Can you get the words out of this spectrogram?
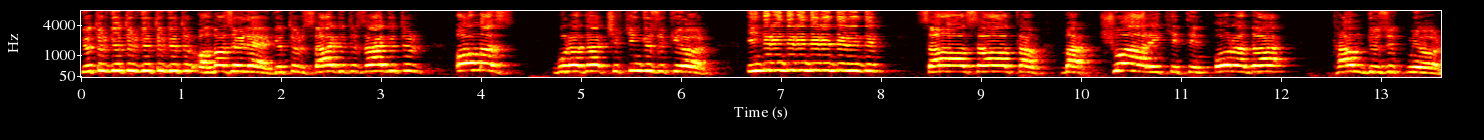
Götür götür götür götür. Olmaz öyle. Götür sağa götür sağa götür. Olmaz. Burada çirkin gözüküyor. İndir indir indir indir indir. Sağ sağ tam. Bak şu hareketin orada tam gözükmüyor.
